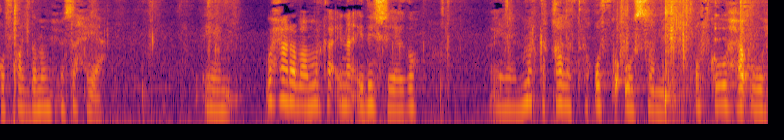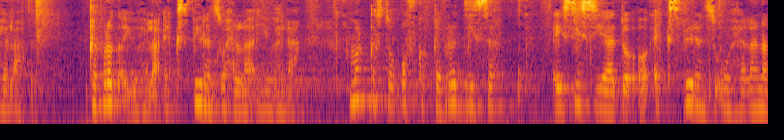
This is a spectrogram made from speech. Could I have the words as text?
qof qaldame muxuu saxayaa? Waxaan rabaa marka inaan idin sheego marka qaladka qofka uu sameeyo qofka waxa uu helaa khibrad ayuu helaa experience wax ayuu helaa. Markastoo qofka khibraddiisa ay sii siyaado oo experience uu helana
